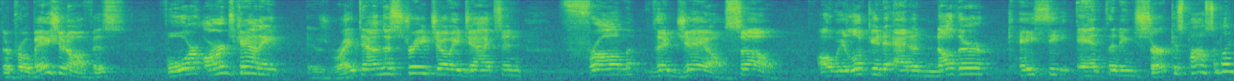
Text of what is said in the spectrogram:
the probation office for Orange County is right down the street, Joey Jackson, from the jail. So, are we looking at another Casey Anthony circus, possibly?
